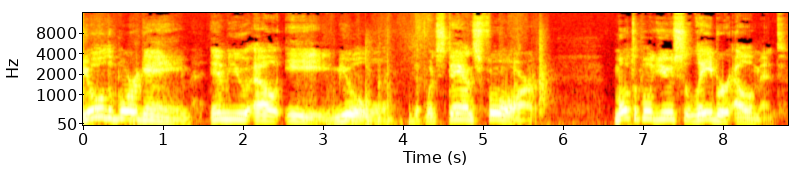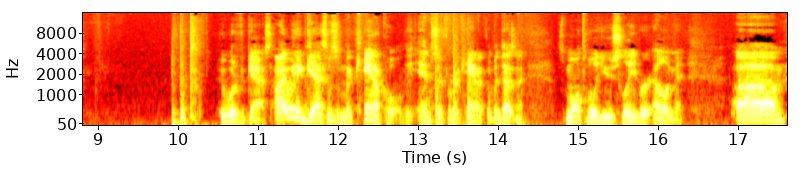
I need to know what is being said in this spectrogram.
Mule the board game. M U L E. Mule. Which stands for multiple use labor element. Who would have guessed? I would have guessed it was mechanical. The M stood for mechanical, but it doesn't. It's multiple use labor element. Um,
